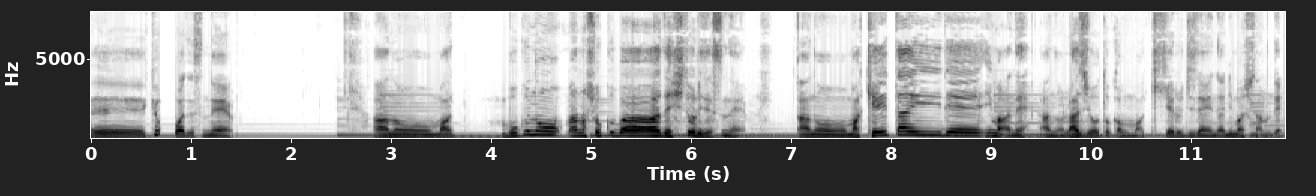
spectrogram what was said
えー、今日はですね、あのまあ、僕のあの職場で一人ですね、あの、まあ、携帯で今はね、あの、ラジオとかもま聞ける時代になりましたので、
